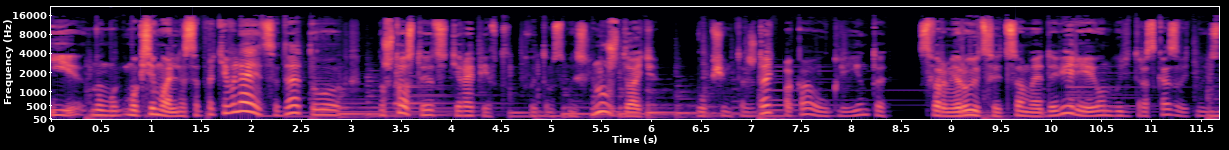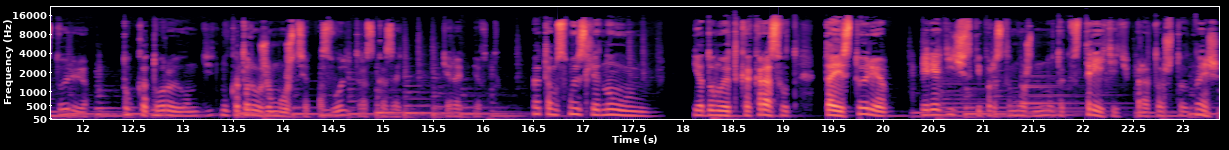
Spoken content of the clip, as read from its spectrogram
и ну, максимально сопротивляется, да, то ну, что остается терапевту в этом смысле? Ну, ждать, в общем-то, ждать, пока у клиента сформируется это самое доверие, и он будет рассказывать ну, историю, ту, которую он, ну, которую уже может себе позволить рассказать терапевту. В этом смысле, ну, я думаю, это как раз вот та история, периодически просто можно, ну, так встретить про то, что, знаешь,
